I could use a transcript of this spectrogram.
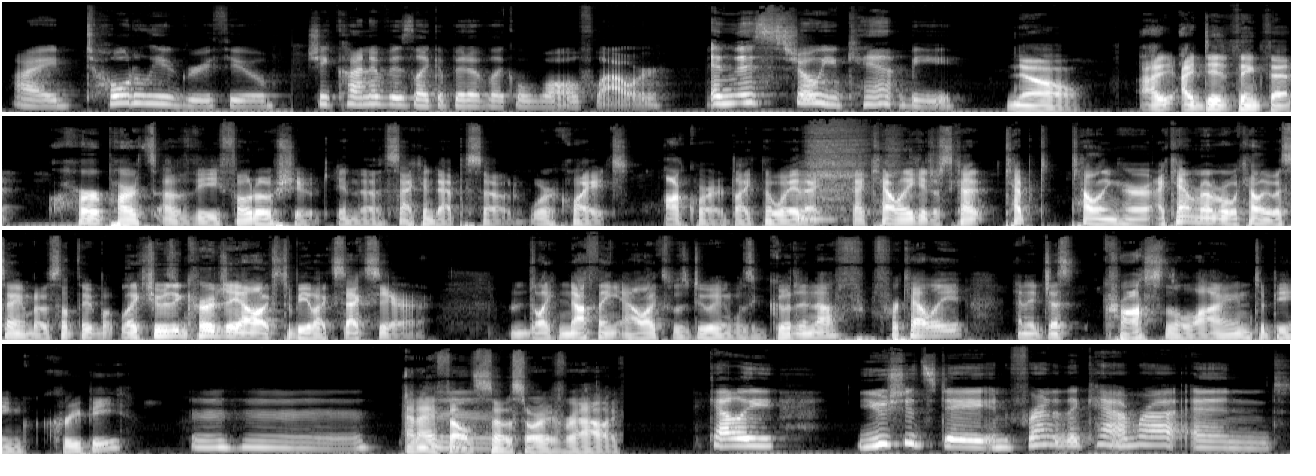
I totally agree with you. She kind of is like a bit of like a wallflower. In this show, you can't be. No, I I did think that her parts of the photo shoot in the second episode were quite awkward. Like the way that that Kelly just kept kept telling her. I can't remember what Kelly was saying, but it was something but like she was encouraging Alex to be like sexier. Like nothing Alex was doing was good enough for Kelly, and it just crossed the line to being creepy. Mm-hmm. And I felt so sorry for Alex. Kelly, you should stay in front of the camera and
